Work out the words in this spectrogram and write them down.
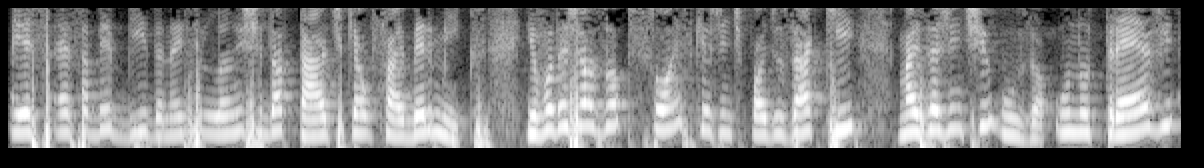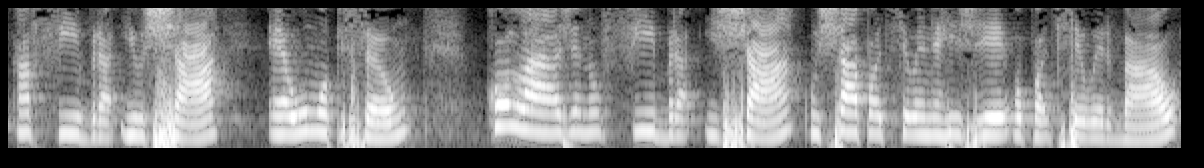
esse, essa bebida, né, esse lanche da tarde, que é o Fiber Mix. Eu vou deixar as opções que a gente pode usar aqui, mas a gente usa o Nutreve, a fibra e o chá é uma opção. Colágeno, fibra e chá. O chá pode ser o NRG ou pode ser o herbal.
